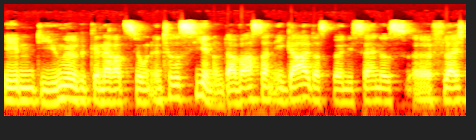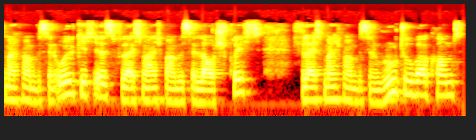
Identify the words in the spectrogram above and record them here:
eben die jüngere Generation interessieren. Und da war es dann egal, dass Bernie Sanders äh, vielleicht manchmal ein bisschen ulkig ist, vielleicht manchmal ein bisschen laut spricht, vielleicht manchmal ein bisschen rude rüberkommt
